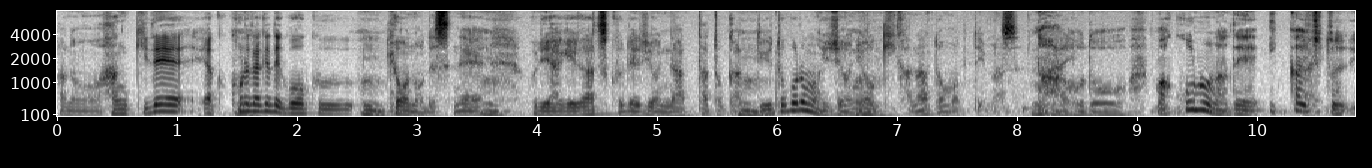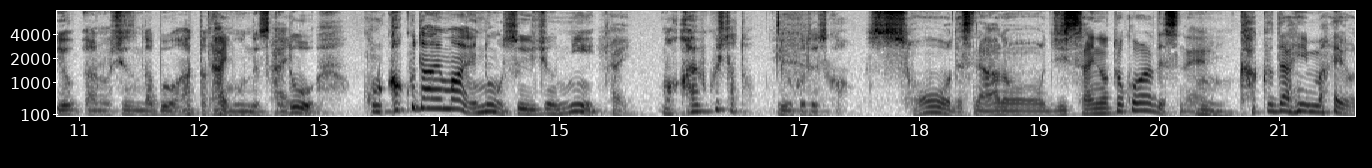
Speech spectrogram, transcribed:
あの半期で約これだけで5億強のですね、売り上げが作れるようになったとかっていうところも非常に大きいかなと思っています。なるほど。まあコロナで一回ちょっとよ、あの沈んだ部分あったと思うんですけど、この拡大前の水準に、まあ回復したということですか？そうですね。あの実際のところはですね、拡大前を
